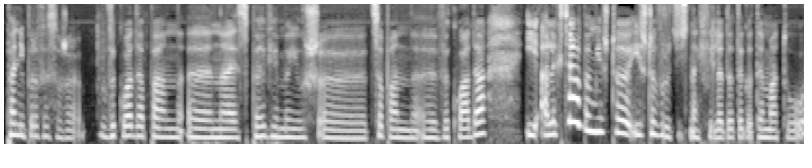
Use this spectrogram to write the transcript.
Panie profesorze, wykłada pan e, na SP, wiemy już, e, co pan e, wykłada, I, ale chciałabym jeszcze, jeszcze wrócić na chwilę do tego tematu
